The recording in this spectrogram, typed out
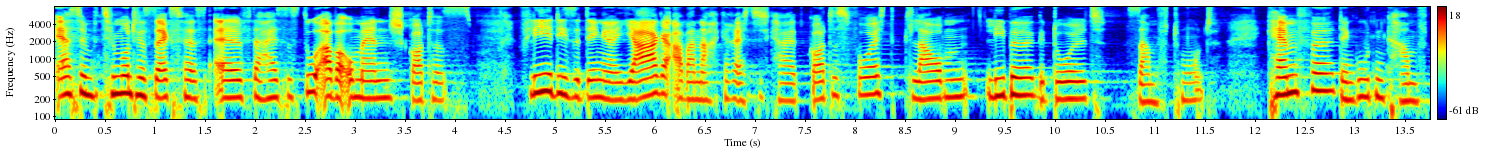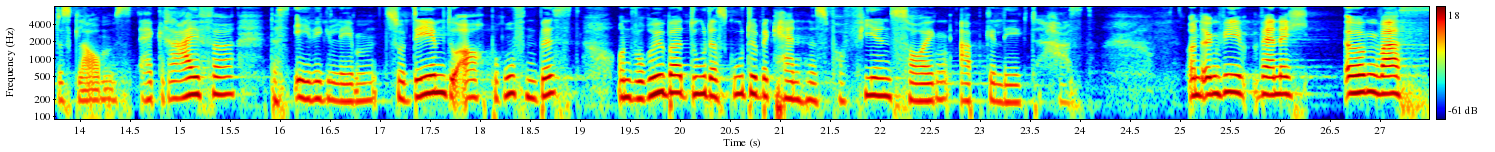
1. Timotheus 6, Vers 11, da heißt es, du aber, o oh Mensch Gottes, Fliehe diese Dinge, jage aber nach Gerechtigkeit, Gottesfurcht, Glauben, Liebe, Geduld, Sanftmut. Kämpfe den guten Kampf des Glaubens, ergreife das ewige Leben, zu dem du auch berufen bist und worüber du das gute Bekenntnis vor vielen Zeugen abgelegt hast. Und irgendwie, wenn ich irgendwas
